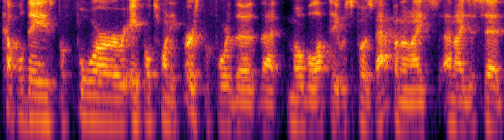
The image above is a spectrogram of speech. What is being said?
couple days before April 21st, before the that mobile update was supposed to happen, and I and I just said,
